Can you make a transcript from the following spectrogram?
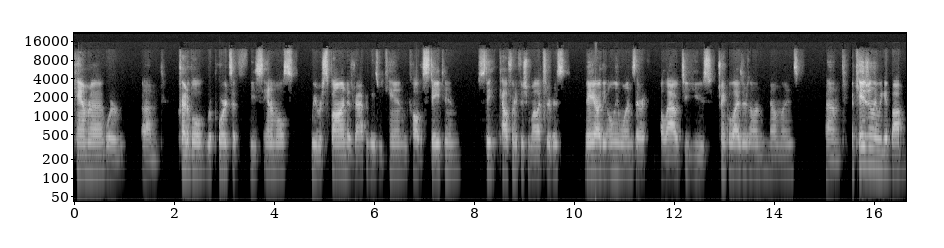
camera or um, credible reports of these animals, we respond as rapidly as we can. We call the state in, State California Fish and Wildlife Service. They are the only ones that are allowed to use tranquilizers on mountain lions. Um, occasionally we get bob,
